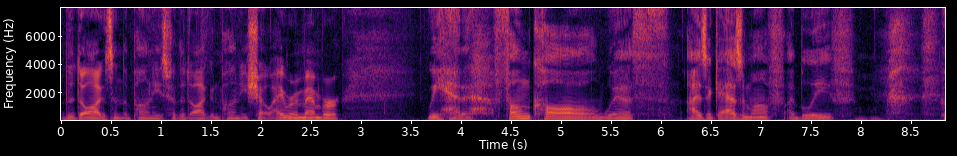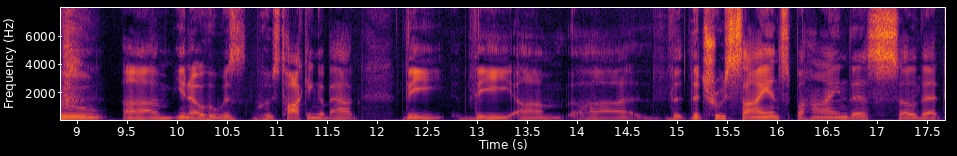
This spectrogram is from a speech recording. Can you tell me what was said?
the dogs and the ponies for the dog and pony show. I remember we had a phone call with Isaac Asimov, I believe, who um, you know who was who's talking about the the um, uh, the the true science behind this, so that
